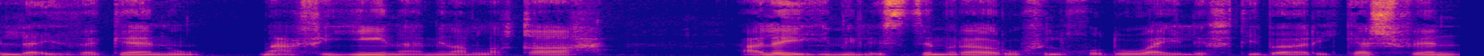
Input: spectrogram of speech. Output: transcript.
إلا إذا كانوا معفيين من اللقاح. عليهم الاستمرار في الخضوع لاختبار كشف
